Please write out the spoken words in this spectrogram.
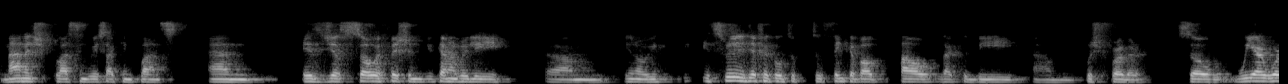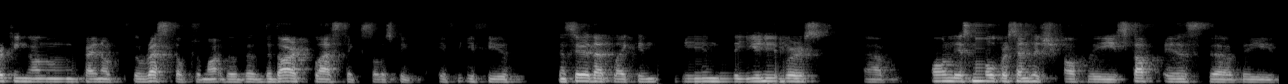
manage plastic recycling plants and it's just so efficient. You cannot really, um, you know, it's really difficult to, to think about how that could be um, pushed further. So we are working on kind of the rest of the, the, the dark plastic, so to speak. If, if you consider that like in, in the universe, uh, only a small percentage of the stuff is the, the,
